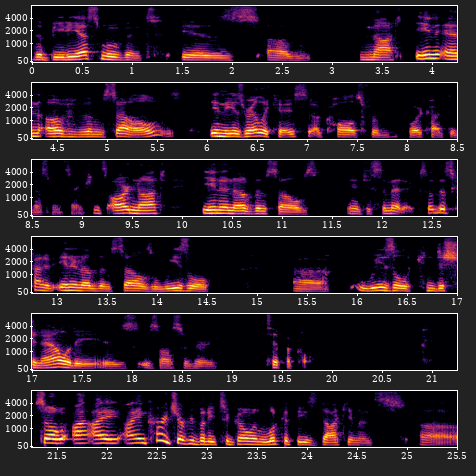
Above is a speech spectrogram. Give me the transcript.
the BDS movement is um, not in and of themselves in the Israeli case, uh, calls for boycott, divestment, sanctions are not in and of themselves anti-Semitic. So this kind of in and of themselves weasel uh, weasel conditionality is is also very typical. So I, I, encourage everybody to go and look at these documents uh,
